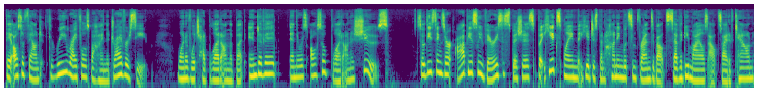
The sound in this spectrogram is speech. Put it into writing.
They also found three rifles behind the driver's seat, one of which had blood on the butt end of it, and there was also blood on his shoes. So these things are obviously very suspicious, but he explained that he had just been hunting with some friends about 70 miles outside of town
